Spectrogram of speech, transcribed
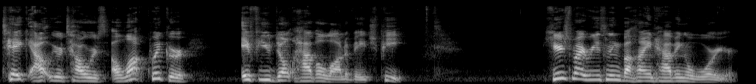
take out your towers a lot quicker if you don't have a lot of HP. Here's my reasoning behind having a warrior.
